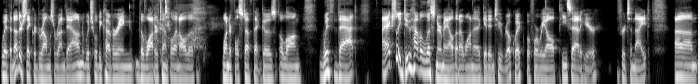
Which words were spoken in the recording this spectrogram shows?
with another Sacred Realms rundown, which will be covering the Water Temple and all the wonderful stuff that goes along with that. I actually do have a listener mail that I want to get into real quick before we all peace out of here for tonight. Um,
